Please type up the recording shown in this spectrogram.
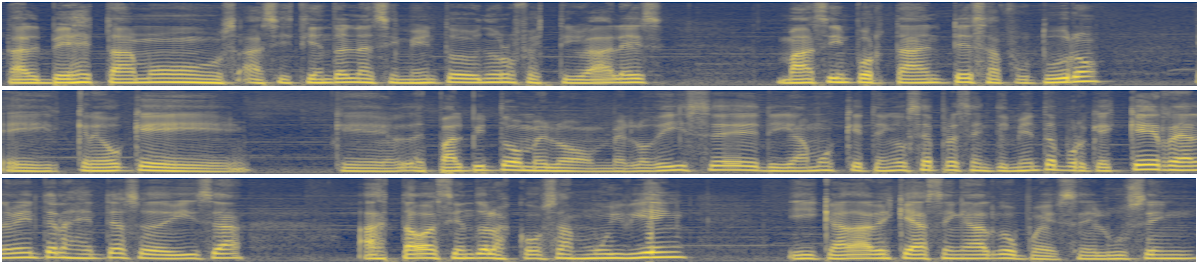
Tal vez estamos asistiendo al nacimiento de uno de los festivales más importantes a futuro eh, creo que, el pálpito me lo, me lo dice, digamos que tengo ese presentimiento porque es que realmente la gente de Sodevisa ha estado haciendo las cosas muy bien y cada vez que hacen algo pues se lucen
